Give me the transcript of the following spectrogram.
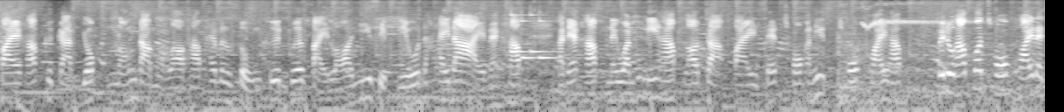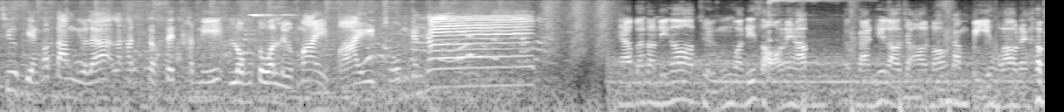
ไปครับคือการยกน้องดำของเราครับให้มันสูงขึ้นเพื่อใส่ล้อ 20 นิ้วให้ได้นะครับ อันนี้ครับ ในวันพรุ่งนี้ครับ เราจะไปเซตโชคกันที่โชคพอยต์ครับ ไปดูครับว่าโชคพอยต์เนี่ยชื่อเสียงเขาดังอยู่แล้วแล้วเขาจะเซตคันนี้ลงตัวหรือไม่ ไปชมกันครับครับแล้วตอนนี้ก็ถึงวันที่ 2 นะครับ กับการที่เราจะเอาน้องดำปีของเรานะครับ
